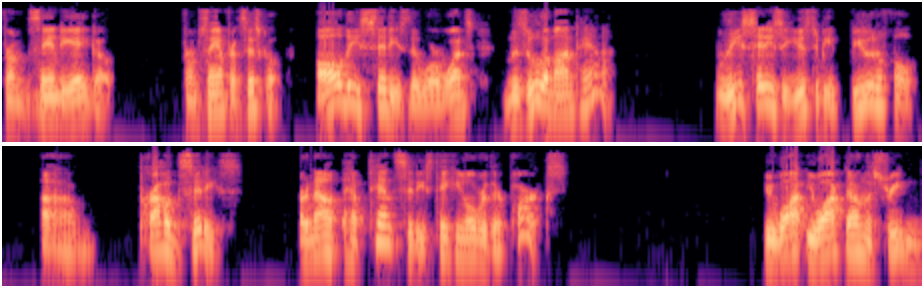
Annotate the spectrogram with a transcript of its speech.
from San Diego, from San Francisco. All these cities that were once Missoula, Montana. These cities that used to be beautiful, um, proud cities are now have tent cities taking over their parks. You walk you walk down the street in,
